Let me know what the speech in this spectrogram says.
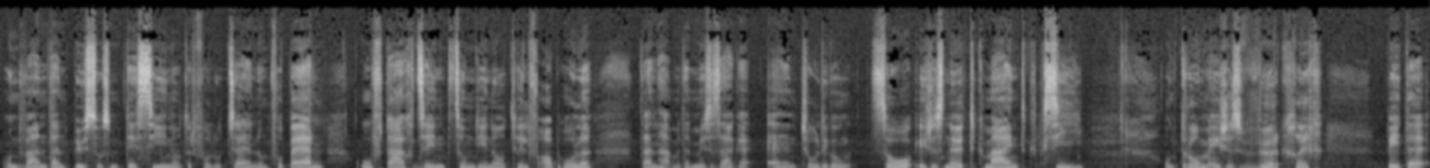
Und wenn dann Busse aus dem Tessin oder von Luzern und von Bern auftaucht sind, um die Nothilfe abholen, dann hat man dann müssen sagen, äh, Entschuldigung, so ist es nicht gemeint gewesen. Und darum ist es wirklich bei, der,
